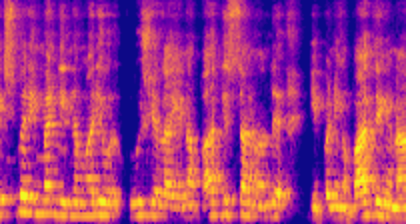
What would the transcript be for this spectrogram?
எக்ஸ்பெரிமெண்ட் இந்த மாதிரி ஒரு குரூஷியலா ஏன்னா பாகிஸ்தான் வந்து இப்ப நீங்க பாத்தீங்கன்னா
